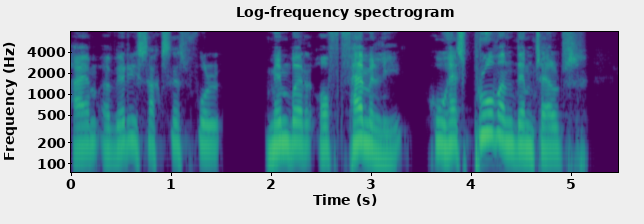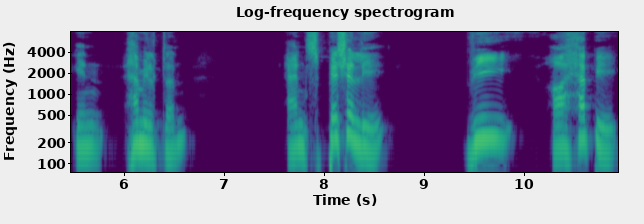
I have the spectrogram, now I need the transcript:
I am a very successful member of family who has proven themselves in Hamilton and especially we are happy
